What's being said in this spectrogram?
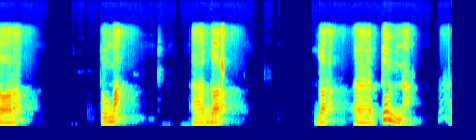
দরব তুমা দরব দরব তুন্না। হ্যাঁ?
